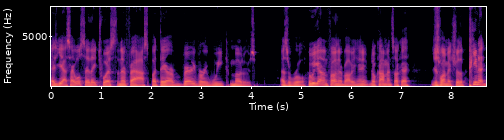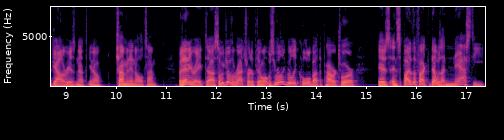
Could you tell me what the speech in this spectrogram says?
uh, yes, I will say they twist and they're fast, but they are very, very weak motors as a rule. Who we got on the phone there, Bobby? Any, no comments? Okay. Just want to make sure the peanut gallery isn't that, you know, chiming in all the time. But at any rate, uh, so we drove the rat turd up there. And what was really, really cool about the Power Tour is, in spite of the fact that that was a nasty,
